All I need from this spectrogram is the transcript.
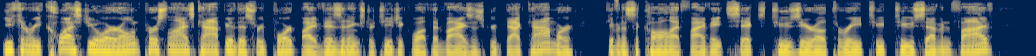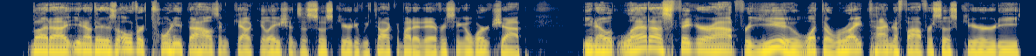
You can request your own personalized copy of this report by visiting strategicwealthadvisorsgroup.com or giving us a call at 586 203 2275. But, uh, you know, there's over 20,000 calculations of Social Security. We talk about it at every single workshop you know, let us figure out for you what the right time to file for Social Security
